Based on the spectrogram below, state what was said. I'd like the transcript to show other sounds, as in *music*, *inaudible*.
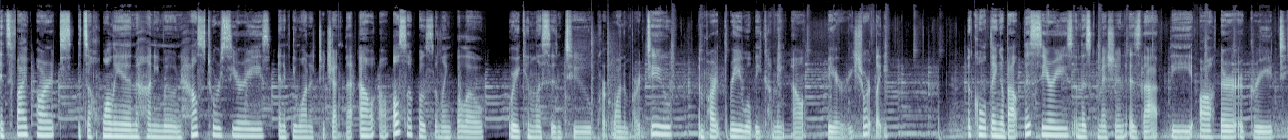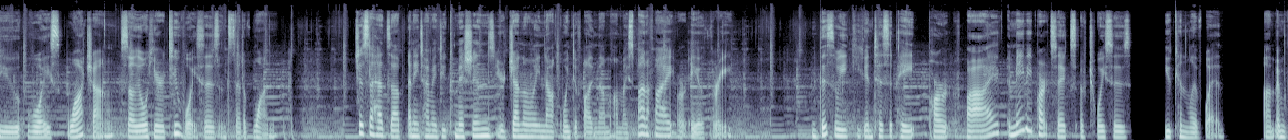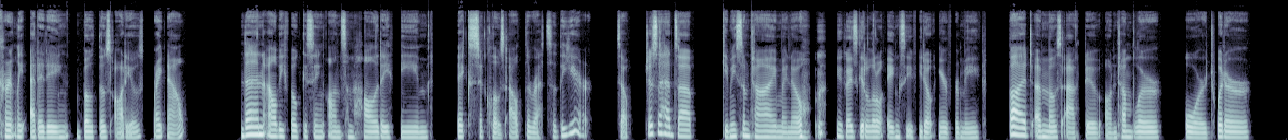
it's five parts. It's a Hualian honeymoon house tour series. And if you wanted to check that out, I'll also post a link below where you can listen to part one and part two. And part three will be coming out very shortly. The cool thing about this series and this commission is that the author agreed to voice Hua Cheng, so you'll hear two voices instead of one. Just a heads up, anytime I do commissions, you're generally not going to find them on my Spotify or AO3. This week, you can anticipate part five and maybe part six of choices you can live with. Um, I'm currently editing both those audios right now. Then I'll be focusing on some holiday theme fics to close out the rest of the year. So, just a heads up, give me some time. I know *laughs* you guys get a little angsty if you don't hear from me but I'm most active on Tumblr or Twitter,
